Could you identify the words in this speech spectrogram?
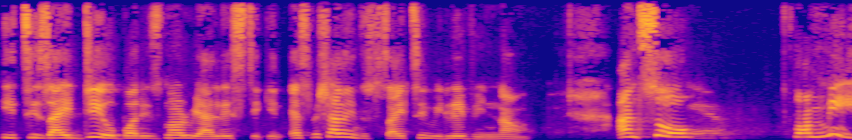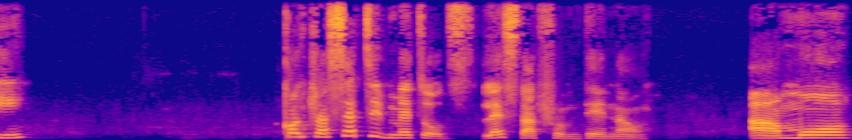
it is ideal, but it's not realistic, in, especially in the society we live in now. And so Yeah. for me, contraceptive methods, let's start from there now, are more,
